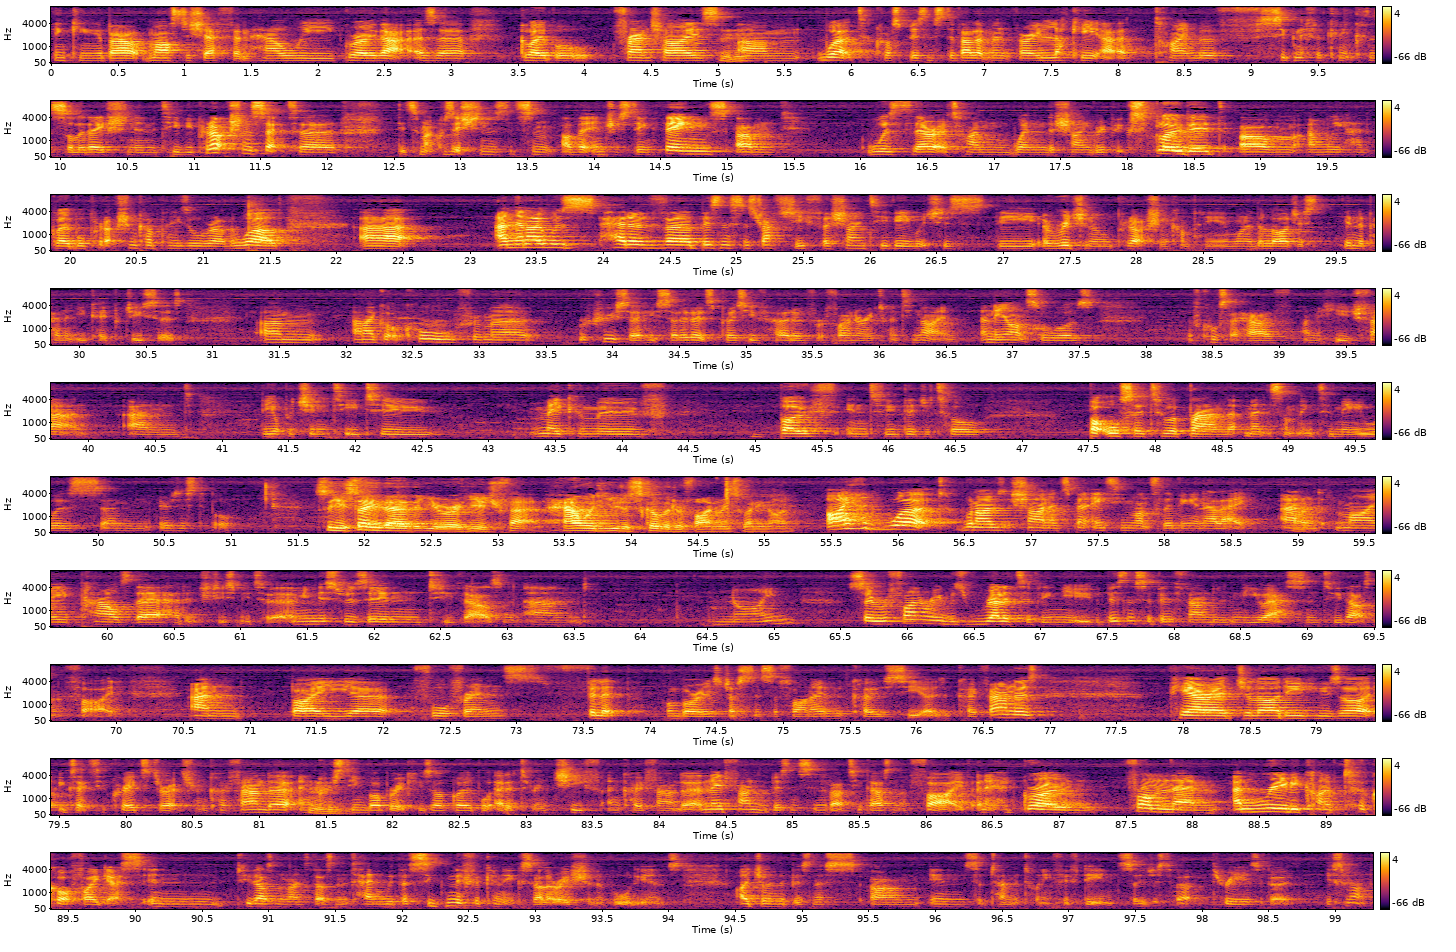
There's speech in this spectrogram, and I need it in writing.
thinking about MasterChef and how we grow that as a global franchise. Mhm. Um, worked across business development, very lucky at a time of significant consolidation in the TV production sector. Did some acquisitions, did some other interesting things. Um, was there at a time when the Shine Group exploded um, and we had global production companies all around the world. Uh, and then I was head of uh, business and strategy for Shine TV, which is the original production company and one of the largest independent UK producers. Um, and I got a call from a recruiter who said, I don't suppose you've heard of Refinery 29. And the answer was, Of course I have. I'm a huge fan. And the opportunity to make a move both into digital but also to a brand that meant something to me was um, irresistible. So, you say there that you were a huge fan. How had you discovered Refinery 29? I had worked when I was at Shine, I'd spent 18 months living in LA, and my pals there had introduced me to it. I mean, this was in 2009, so Refinery was relatively new. The business had been founded in the US in 2005, and by uh, four friends Philip Von Borries, Justin Stefano, the co CEOs and co founders, Piera Gelardi, who's our executive creative director and co-founder, and Mhm. Christene Barberich, who's our global editor in chief and co-founder. And they'd founded the business in about 2005, and it had grown from them and really kind of took off, I guess, in 2009, 2010 with a significant acceleration of audience. I joined the business um, in September 2015, so just about three years ago this month.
